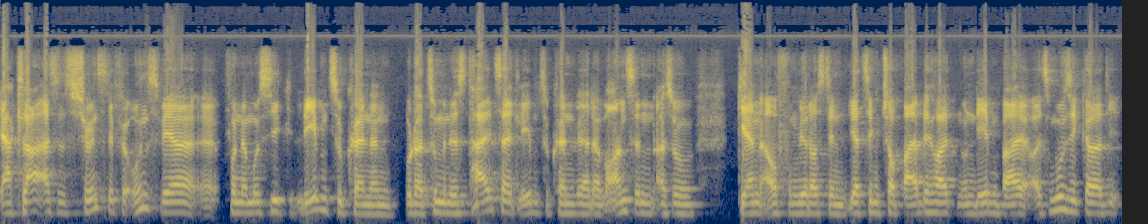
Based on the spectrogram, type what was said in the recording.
Ja klar, also das Schönste für uns wäre, äh, von der Musik leben zu können oder zumindest Teilzeit leben zu können, wäre der Wahnsinn. Also gern auch von mir aus den jetzigen Job beibehalten und nebenbei als Musiker die,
